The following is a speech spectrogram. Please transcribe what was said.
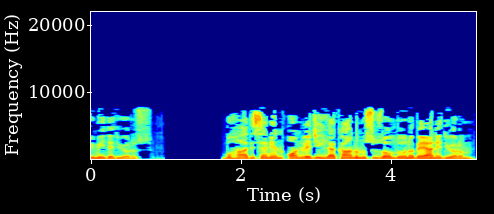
ümid ediyoruz. Bu hadisenin on vecihle kanunusuz olduğunu beyan ediyorum.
